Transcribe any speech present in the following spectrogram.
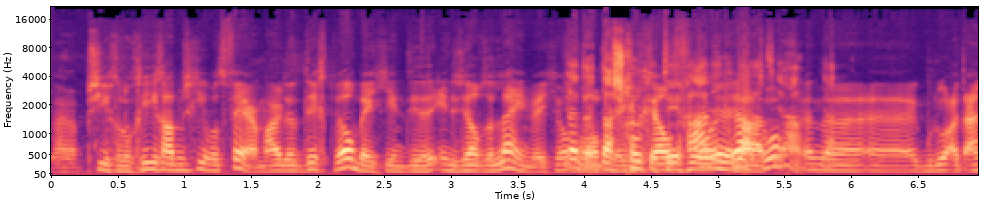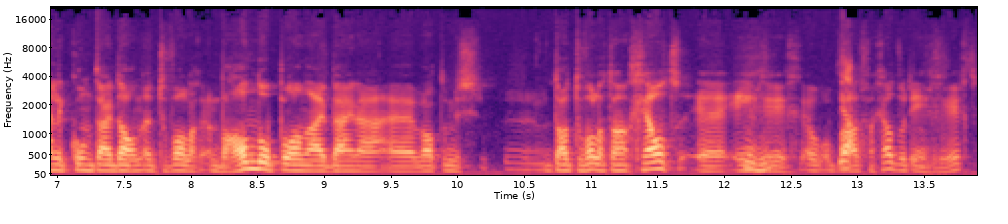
nou, psychologie gaat misschien wat ver, maar dat ligt wel een beetje in, de, in dezelfde lijn, weet je wel. Ja, daar schrik ik tegenaan inderdaad. Ja, toch? en, ja. Uh, ik bedoel, uiteindelijk komt daar dan een, toevallig een behandelplan uit bijna, uh, wat dat toevallig dan geld uh, ingericht, mm -hmm. op basis van geld wordt ingericht.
